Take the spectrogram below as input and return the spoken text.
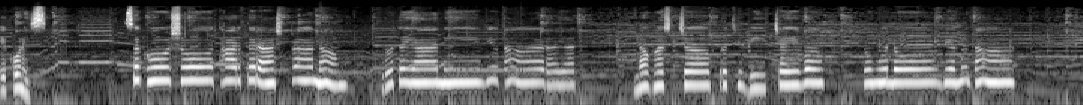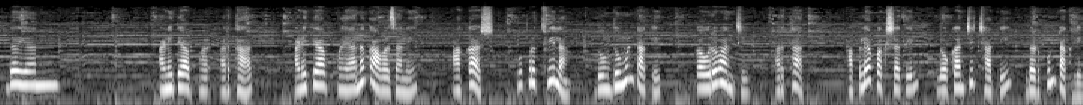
एकोणीस. सघोषोधार्तराष्ट्राणां हृदयानि व्युदारयत् नभश्च पृथिवी चैव तुमलो व्यनुदा दयन. आणि त्या भ अर्थात आणि त्या भयानक आवाजाने आकाश व पृथ्वीला दुमधुमून टाकीत कौरवांची अर्थात आपल्या पक्षातील लोकांची छाती दडपून टाकली.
